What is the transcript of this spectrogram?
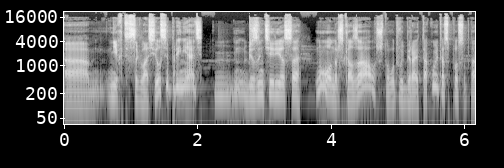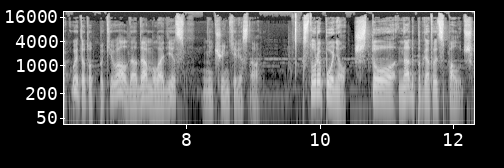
э, нехотя согласился принять без интереса. Ну, он рассказал, что вот выбирает такой-то способ, такой-то. Тот покивал, да-да, молодец, ничего интересного. Стуры понял, что надо подготовиться получше.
